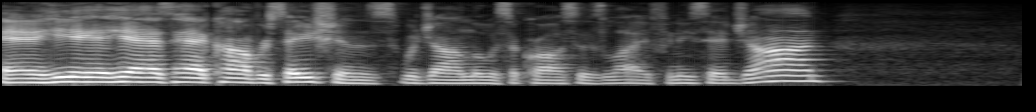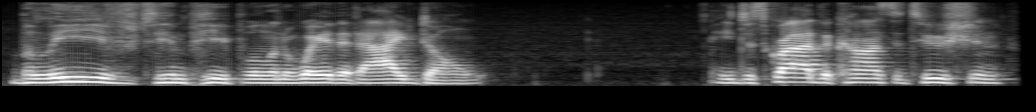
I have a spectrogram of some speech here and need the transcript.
And he, he has had conversations with John Lewis across his life. And he said, John believed in people in a way that I don't. He described the Constitution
